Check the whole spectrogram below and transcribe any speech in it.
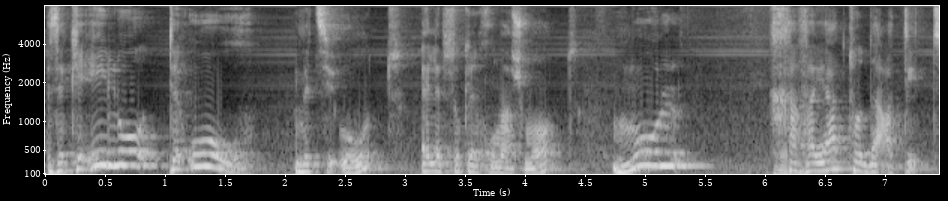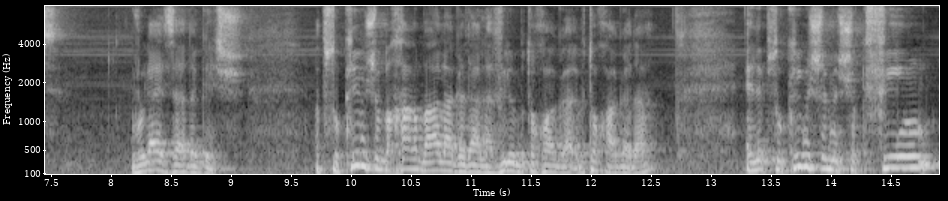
זה כאילו תיאור מציאות, אלה פסוקי חומש שמות, מול חוויה תודעתית. ואולי זה הדגש. הפסוקים שבחר בעל ההגדה להביא לו בתוך, בתוך ההגדה, אלה פסוקים שמשקפים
